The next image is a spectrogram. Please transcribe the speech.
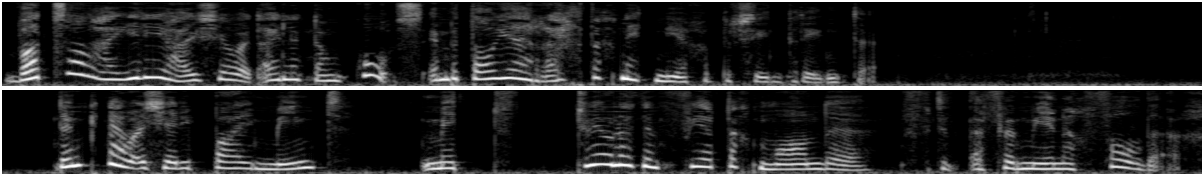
Wat sal hierdie huis jou uiteindelik dan kos en betaal jy regtig net 9% rente? Dink nou as jy die paaiement met 240 maande vermenigvuldig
